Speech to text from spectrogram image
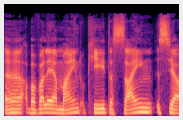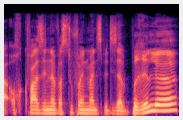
Äh, aber weil er ja meint, okay, das Sein ist ja auch quasi, ne, was du vorhin meintest, mit dieser Brille,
